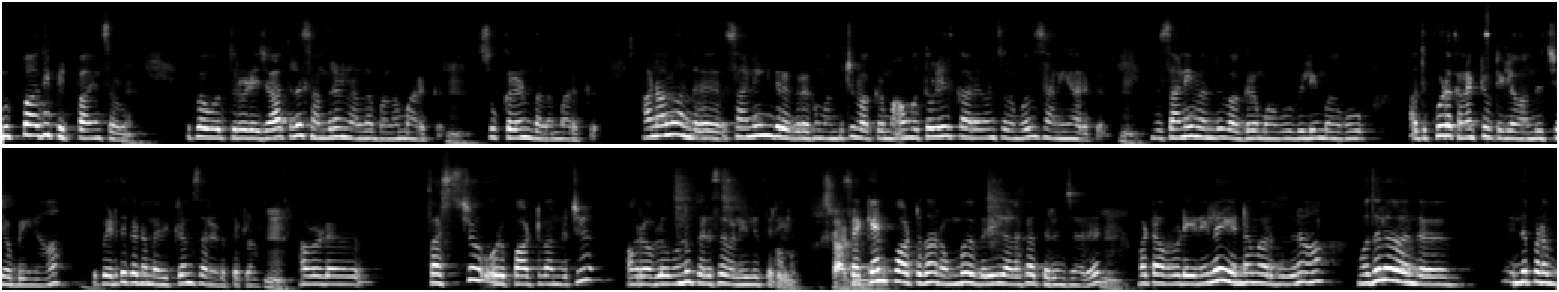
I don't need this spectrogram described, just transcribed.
முற்பாதி பிற்பாதின்னு சொல்லுவோம். இப்போ ஒருத்தருடைய ஜாத்தில் சந்திரன் நல்லா பலமாக இருக்குது. சுக்கிரன் பலமாக இருக்குது ஆனாலும் அந்த சனிங்கிற கிரகம் வந்துட்டு வக்ரமா அவங்க தொழில்காரகன்னு சொல்லும்போது சனியாக இருக்குது. இந்த சனி வந்து வக்ரமாவோ விளிம்பாவோ அது கூட கனெக்டிவிட்டியில் வந்துச்சு அப்படின்னா இப்போ எடுத்துக்கிட்ட நம்ம விக்ரம் சார் எடுத்துக்கலாம். அவரோட ஃபர்ஸ்ட் ஒரு பாட்டு வந்துட்டு அவர் அவ்வளோ ஒன்றும் பெருசாக வெளியில் தெரியல செகண்ட் பாட்டு தான் ரொம்ப வெளியில் அழகாக தெரிஞ்சாரு. பட் அவருடைய நிலை என்னவா இருந்ததுன்னா முதல்ல அந்த இந்த படம்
